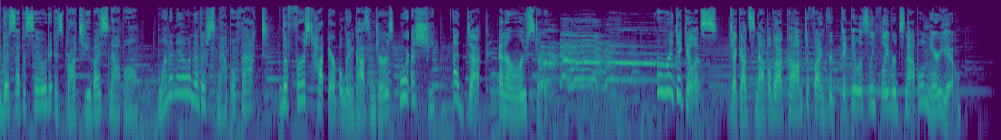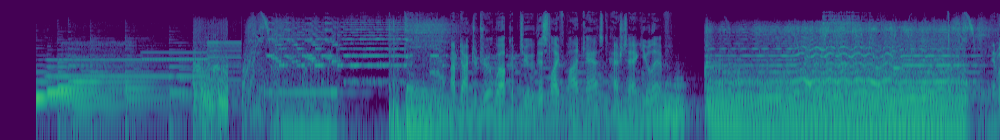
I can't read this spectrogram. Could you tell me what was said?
This episode is brought to you by Snapple. Want to know another Snapple fact? The first hot air balloon passengers were a sheep, a duck, and a rooster. Ridiculous. Check out snapple.com to find ridiculously flavored Snapple near you. I'm Dr. Drew. Welcome to This Life Podcast, hashtag You Live.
